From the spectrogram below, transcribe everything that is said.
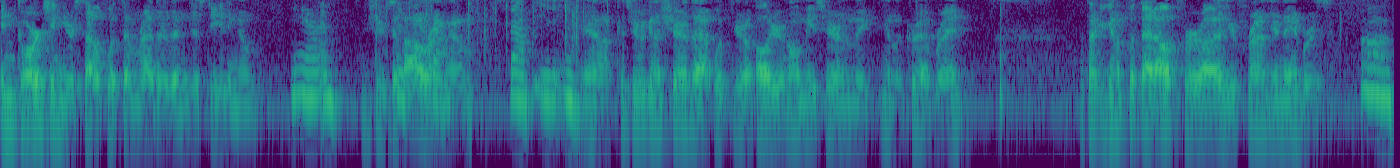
engorging yourself with them rather than just eating them. Yeah, I'm- You're devouring stop. them. stop eating. Yeah, because you were going to share that with your all your homies here in the in the crib, right? I thought you were going to put that out for uh, your friend, your neighbors. Oh,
